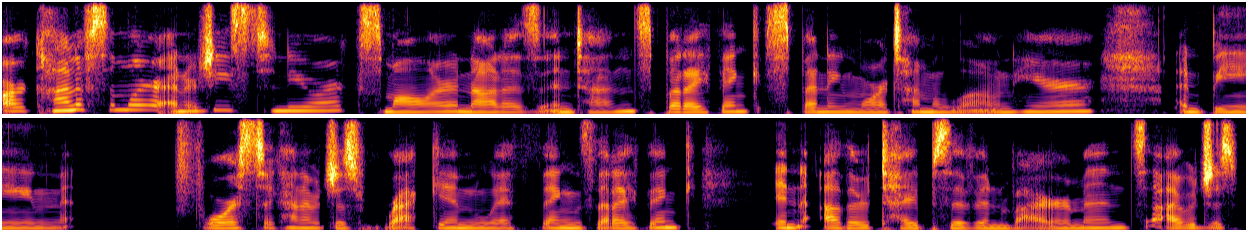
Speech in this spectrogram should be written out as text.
are kind of similar energies to New York, smaller, not as intense. But I think spending more time alone here and being forced to kind of just reckon with things that I think in other types of environments, I would just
